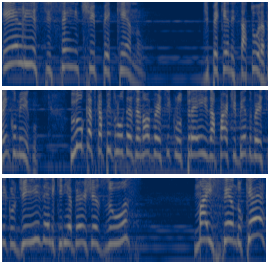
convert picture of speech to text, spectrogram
Ele se sente pequeno, de pequena estatura. Vem comigo. Lucas capítulo 19, versículo 3, a parte B do versículo diz: ele queria ver Jesus, mas sendo o quê?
